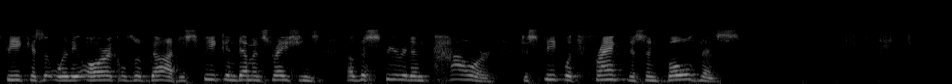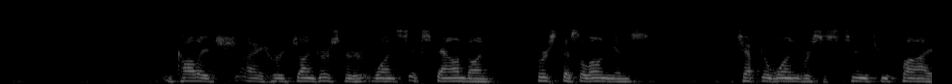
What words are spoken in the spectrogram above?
speak as it were the oracles of God, to speak in demonstrations of the Spirit and power, to speak with frankness and boldness. In college, I heard John Gerstner once expound on 1 Thessalonians chapter 1 verses 2 through 5.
